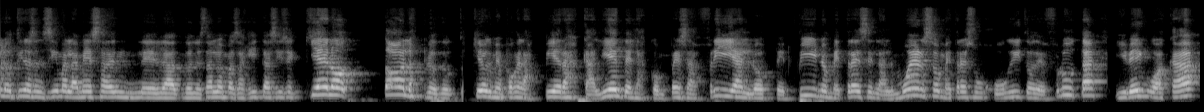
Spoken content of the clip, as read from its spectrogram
lo tiras encima de la mesa donde están los masajistas y dices, quiero todos los productos. Quiero que me pongan las piedras calientes, las compresas frías, los pepinos, me traes el almuerzo, me traes un juguito de fruta y vengo acá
